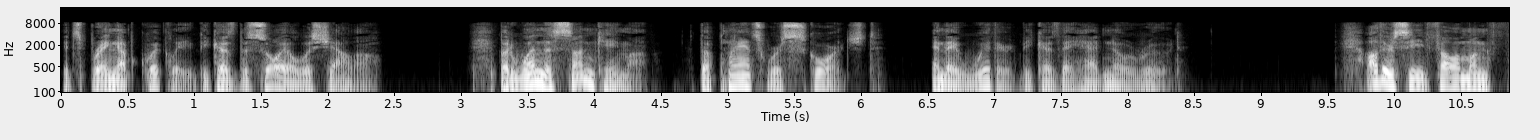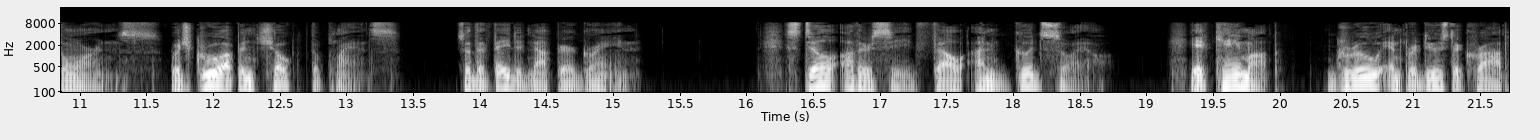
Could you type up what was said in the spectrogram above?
It sprang up quickly because the soil was shallow. But when the sun came up the plants were scorched and they withered because they had no root. Other seed fell among thorns which grew up and choked the plants so that they did not bear grain. Still other seed fell on good soil. It came up grew and produced a crop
